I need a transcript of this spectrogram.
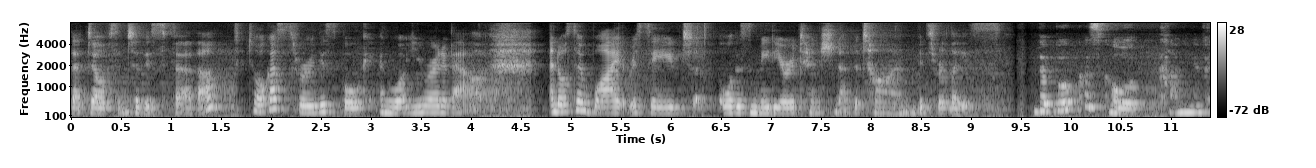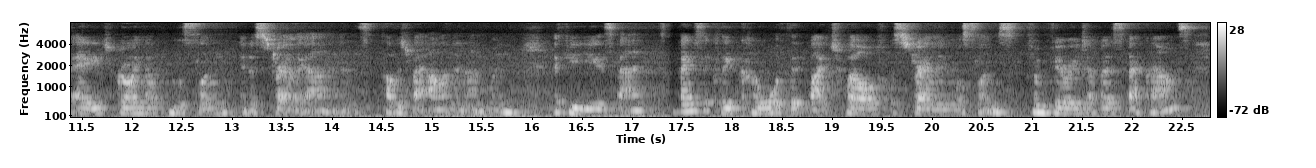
that delves into this further. Talk us through this book and what you wrote about, and also why it received all this media attention at the time of its release. The book was called Coming of Age Growing Up Muslim in Australia, and it's published by Allen and Unwin a few years back. Basically, co authored by 12 Australian Muslims from very diverse backgrounds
